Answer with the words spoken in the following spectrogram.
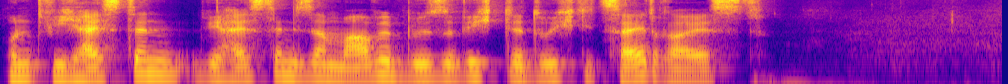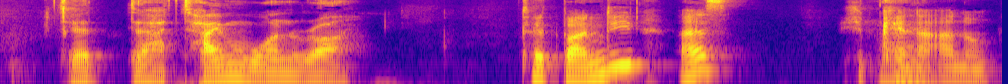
und wie heißt denn, wie heißt denn dieser Marvel-Bösewicht, der durch die Zeit reist? Der, der Time Wanderer. Ted Bundy? Was? Ich habe keine. Ahnung.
